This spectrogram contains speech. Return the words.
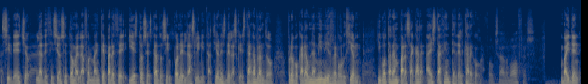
Si de hecho la decisión se toma en la forma en que parece y estos estados imponen las limitaciones de las que están hablando, provocará una mini revolución y votarán para sacar a esta gente del cargo. Biden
